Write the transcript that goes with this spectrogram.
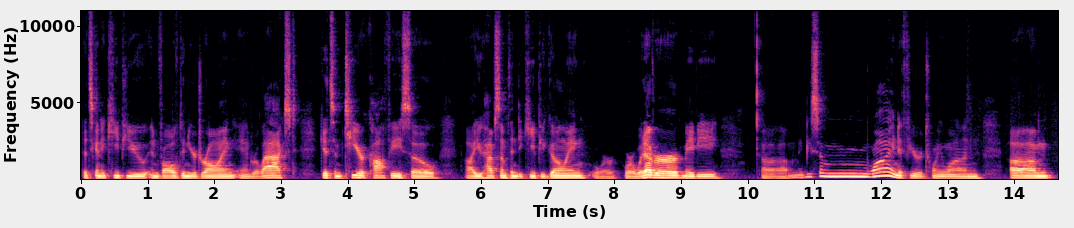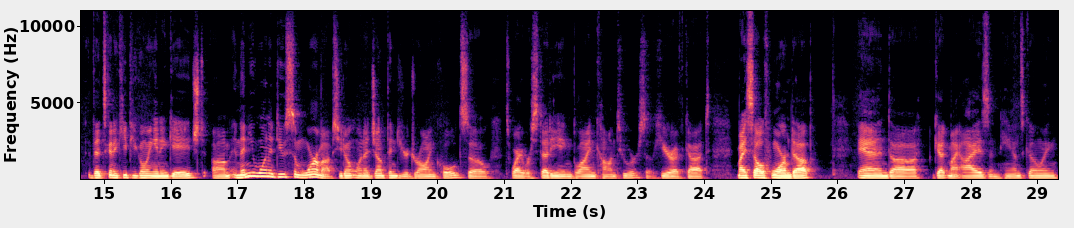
that's going to keep you involved in your drawing and relaxed. Get some tea or coffee so uh, you have something to keep you going or, or whatever, maybe uh, maybe some wine if you're 21 um, that's going to keep you going and engaged. Um, and then you want to do some warm ups. You don't want to jump into your drawing cold. So that's why we're studying blind contour. So here I've got myself warmed up and uh, get my eyes and hands going.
